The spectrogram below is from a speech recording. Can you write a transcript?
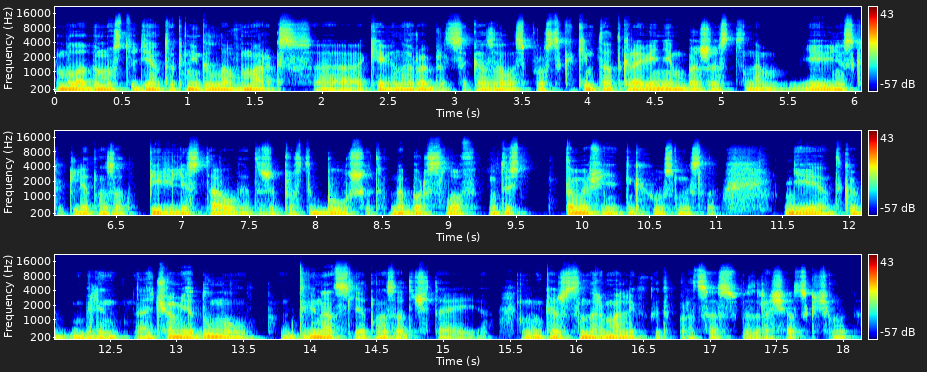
молодому студенту книга «Love Marks» а, Кевина Робертса казалась просто каким-то откровением божественным. Я ее несколько лет назад перелистал. Это же просто булшит, набор слов. Ну, то есть там вообще нет никакого смысла. И я такой, блин, о чем я думал 12 лет назад, читая ее. Мне кажется, нормальный какой-то процесс возвращаться к чему-то.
